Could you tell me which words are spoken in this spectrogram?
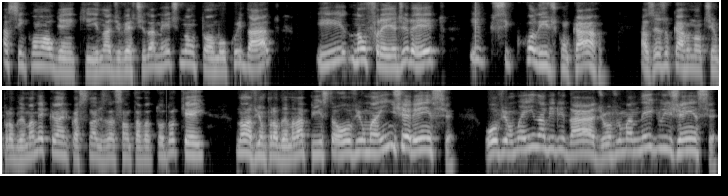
assim como alguém que inadvertidamente não toma o cuidado e não freia direito e se colide com o carro. Às vezes o carro não tinha problema mecânico, a sinalização estava toda ok, não havia um problema na pista, houve uma ingerência, houve uma inabilidade, houve uma negligência.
